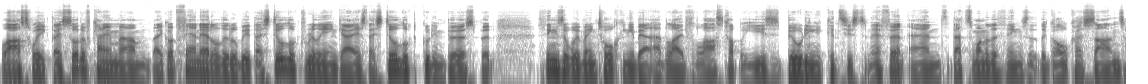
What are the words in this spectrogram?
Last week, they sort of came, um, they got found out a little bit. They still looked really engaged. They still looked good in burst. But things that we've been talking about Adelaide for the last couple of years is building a consistent effort. And that's one of the things that the Gold Coast Suns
